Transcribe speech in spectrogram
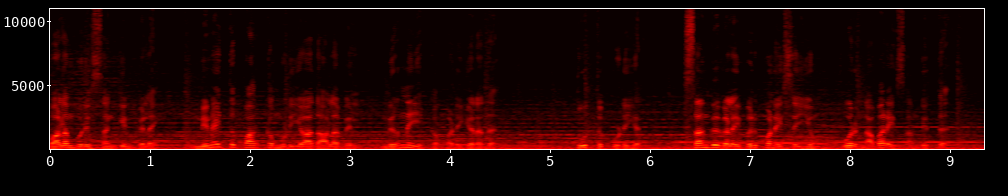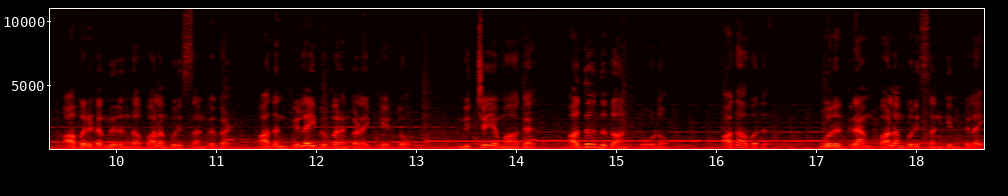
வலம்புரி சங்கின் விலை நினைத்து பார்க்க முடியாத அளவில் நிர்ணயிக்கப்படுகிறது. தூத்துக்குடியில் சங்குகளை விற்பனை செய்யும் ஒரு நபரை சந்தித்து அவரிடம் இருந்த வலம்புரி சங்குகள் அதன் விலை விவரங்களை கேட்டோம். நிச்சயமாக அதிர்ந்துதான் போனோம். அதாவது ஒரு கிராம் வலம்புரி சங்கின் விலை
